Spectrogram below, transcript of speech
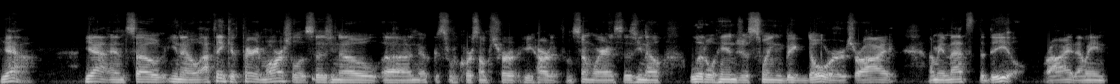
Yeah. Yeah, and so you know, I think at Perry Marshall it says, you know, uh, of course I'm sure he heard it from somewhere. It says, you know, little hinges swing big doors, right? I mean, that's the deal, right? I mean,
